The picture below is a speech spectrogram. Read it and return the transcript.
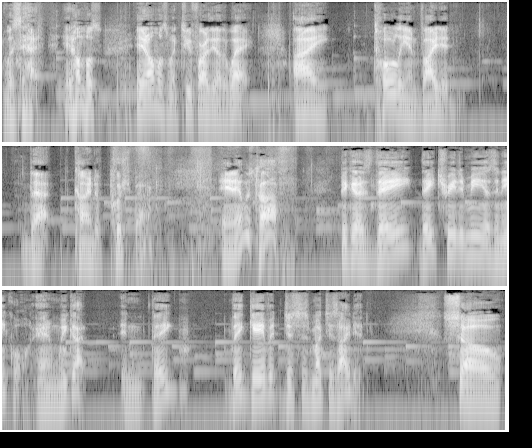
was that it almost it almost went too far the other way. I totally invited that kind of pushback and it was tough because they they treated me as an equal, and we got and they they gave it just as much as I did. So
